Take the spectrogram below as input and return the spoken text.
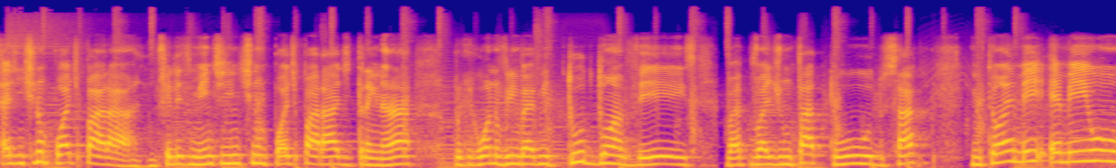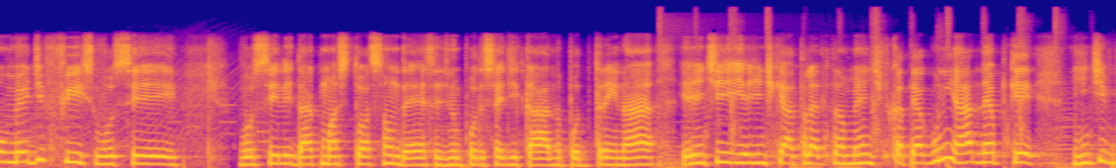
a gente não pode parar. Infelizmente, a gente não pode parar de treinar, porque quando vir, vai vir tudo de uma vez, vai, vai juntar tudo, saca? Então é meio, é meio, meio difícil você você lidar com uma situação dessa, de não poder sair de casa, não poder treinar. E a gente, e a gente que é atleta também, a gente fica até agoniado, né? Porque a gente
